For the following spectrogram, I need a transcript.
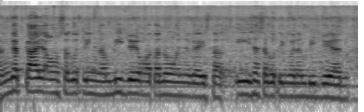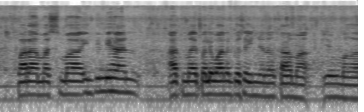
hanggat kaya kong sagutin ng video yung katanungan nyo guys, isasagutin ko ng video yan para mas maintindihan at may paliwanag ko sa inyo ng tama yung mga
